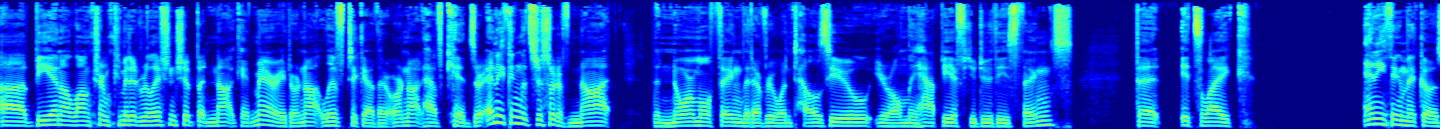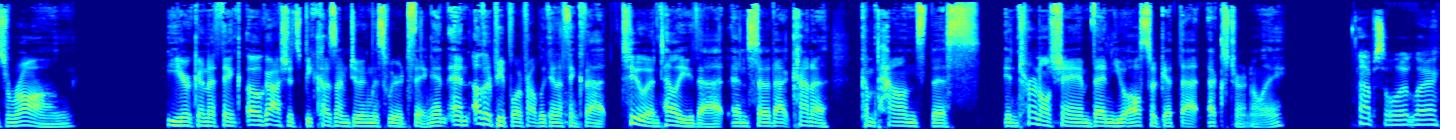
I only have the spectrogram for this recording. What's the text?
uh, be in a long-term committed relationship but not get married or not live together or not have kids or anything that's just sort of not the normal thing that everyone tells you you're only happy if you do these things that it's like anything that goes wrong you're going to think, oh gosh, it's because I'm doing this weird thing. And, and other people are probably going to think that too and tell you that. And so that kind of compounds this internal shame. Then you also get that externally. Absolutely.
